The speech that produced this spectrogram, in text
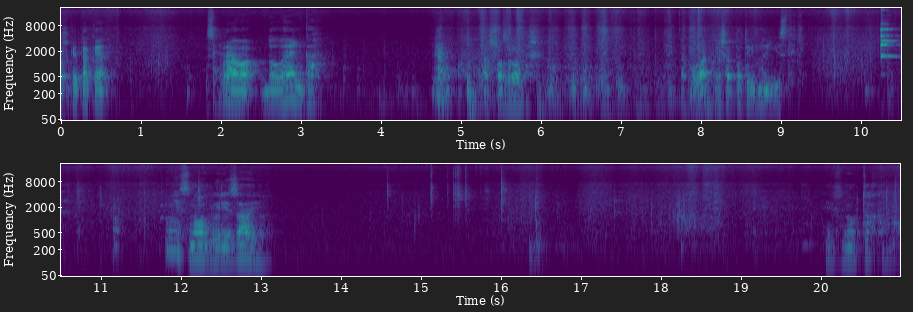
Трошки таке справа довгенька. Та що зробиш? Акуратніше потрібно їздити. І знову вирізаю. І знов так воно.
